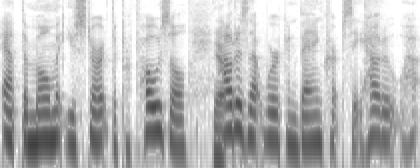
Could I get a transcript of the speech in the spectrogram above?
at the moment you start the proposal. Yep. How does that work in bankruptcy? How do how,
